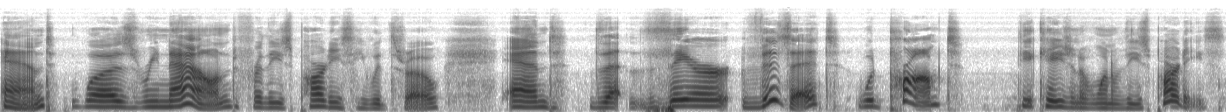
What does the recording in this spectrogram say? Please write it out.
and was renowned for these parties he would throw, and that their visit would prompt the occasion of one of these parties.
